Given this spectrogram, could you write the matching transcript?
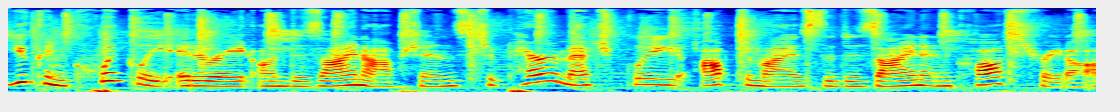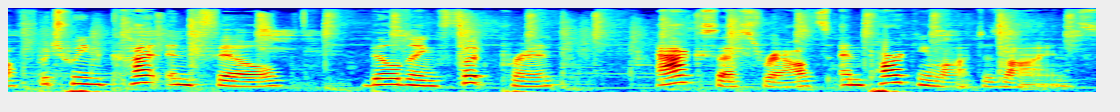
you can quickly iterate on design options to parametrically optimize the design and cost trade-off between cut and fill building footprint, access routes, and parking lot designs.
